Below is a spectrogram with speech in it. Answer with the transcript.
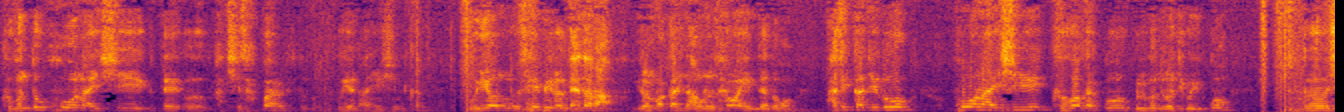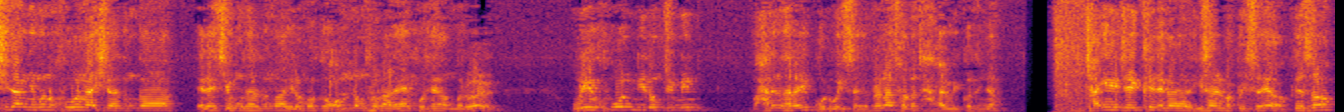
그분도 호원아이 씨 그때 그 같이 삭발했던 의원 아니십니까? 의원 세비를 내놔라 이런 말까지 나오는 상황인데도 아직까지도 호원아이 씨 그거 갖고 물고 늘어지고 있고 그 시장님은 호원아이 씨라든가 LH 공사라든가 이런 거 그 엄동선안에 고생한 거를 우리 호원 이동 주민 많은 사람이 모르고 있어요. 그러나 저는 잘 알고 있거든요. 장애인 체크대가 이사를 받고 있어요. 그래서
